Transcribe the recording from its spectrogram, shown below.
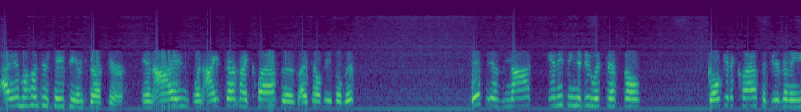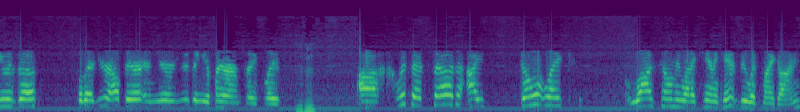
I am a hunter safety instructor, and I when I start my classes, I tell people this this is not anything to do with pistols. Go get a class if you're going to use this, so that you're out there and you're using your firearm safely. Mm-hmm. Uh, with that said, I don't like laws telling me what I can and can't do with my gun.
